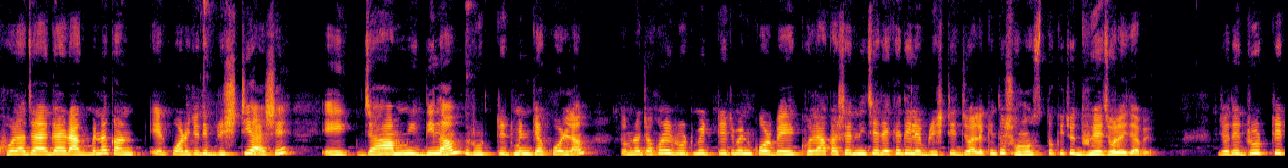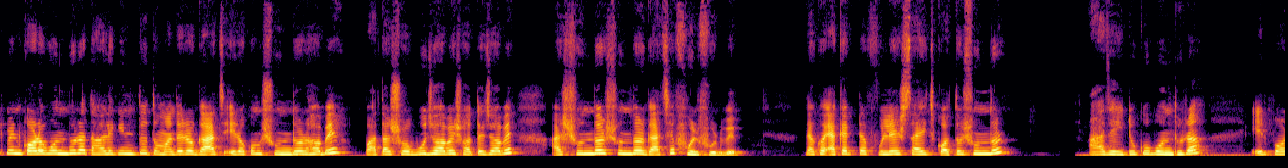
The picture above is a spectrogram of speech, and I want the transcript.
খোলা জায়গায় রাখবে না। কারণ এরপরে যদি বৃষ্টি আসে, এই যা আমি দিলাম, রুট ট্রিটমেন্ট যা করলাম, তোমরা যখনই রুট মিট ট্রিটমেন্ট করবে, খোলা আকাশের নিচে রেখে দিলে বৃষ্টির জলে কিন্তু সমস্ত কিছু ধুয়ে চলে যাবে। যদি রুট ট্রিটমেন্ট করো বন্ধুরা, তাহলে কিন্তু তোমাদেরও গাছ এরকম সুন্দর হবে, পাতা সবুজ হবে, সতেজ হবে, আর সুন্দর সুন্দর গাছে ফুল ফুটবে। দেখো এক একটা ফুলের সাইজ কত সুন্দর। আজ এইটুকু বন্ধুরা। এরপর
